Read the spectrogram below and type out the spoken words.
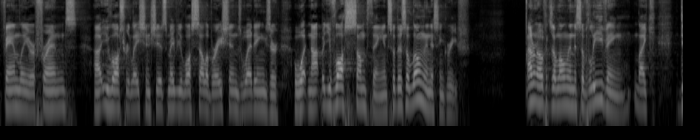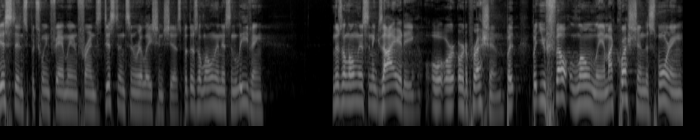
family or friends. Uh, you lost relationships, maybe you lost celebrations, weddings, or, or whatnot, but you've lost something. And so there's a loneliness and grief. I don't know if it's a loneliness of leaving, like distance between family and friends, distance in relationships, but there's a loneliness in leaving. And there's a loneliness and anxiety or, or, or, depression, but, but you felt lonely. And my question this morning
